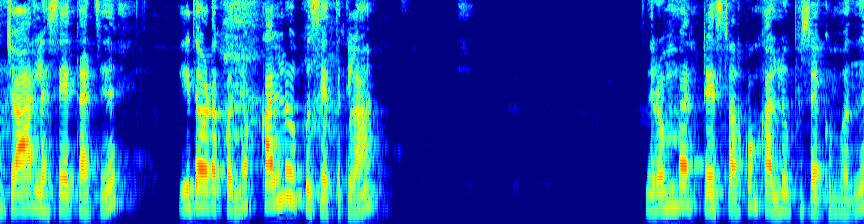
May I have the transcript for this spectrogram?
ஜாரில் சேர்த்தாச்சு. இதோட கொஞ்சம் கல் உப்பு சேர்த்துக்கலாம். ரொம்ப டேஸ்ட்டாக இருக்கும் கல் உப்பு சேர்க்கும்போது.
